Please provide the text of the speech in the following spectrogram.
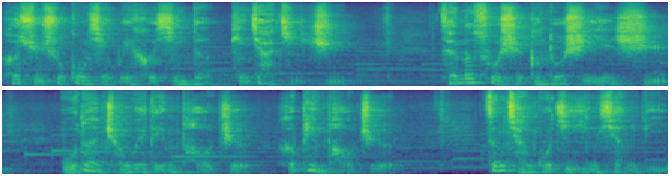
和学术贡献为核心的评价机制，才能促使更多实验室不断成为领跑者和并跑者，增强国际影响力，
